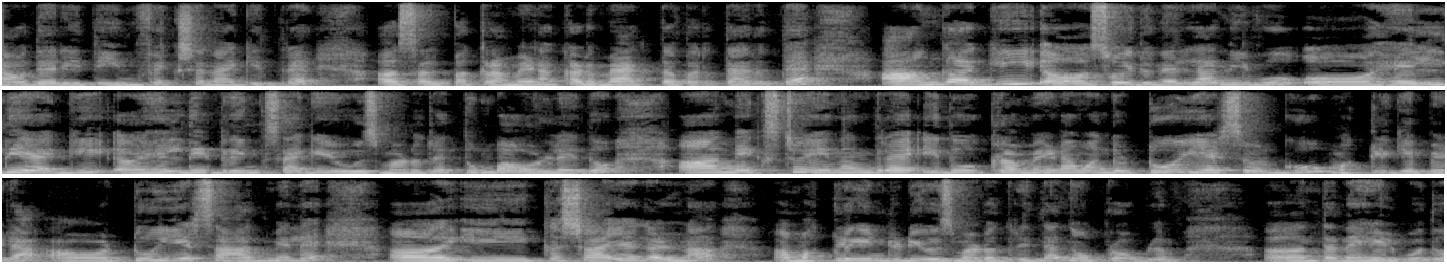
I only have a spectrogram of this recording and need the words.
ಯಾವುದೇ ರೀತಿ ಇನ್ಫೆಕ್ಷನ್ ಆಗಿದ್ದರೆ ಸ್ವಲ್ಪ ಕ್ರಮೇಣ ಕಡಿಮೆ ಆಗ್ತಾ ಬರ್ತಾ ಇರುತ್ತೆ. ಹಂಗಾಗಿ ಸೊ ಇದನ್ನೆಲ್ಲ ನೀವು ಹೆಲ್ದಿಯಾಗಿ ಹೆಲ್ದಿ ಡ್ರಿಂಕ್ಸ್ ಆಗಿ ಯೂಸ್ ಮಾಡಿದ್ರೆ ತುಂಬ ಒಳ್ಳೆಯದು ನೆಕ್ಸ್ಟು ಏನಂದರೆ ಇದು ಕ್ರಮೇಣ ಒಂದು ಟೂ ಇಯರ್ಸ್ವರೆಗೂ ಮಕ್ಕಳಿಗೆ ಬೇಡ. ಟೂ ಇಯರ್ಸ್ ಆದಮೇಲೆ ಈ ಕಷಾಯಗಳನ್ನ ಮಕ್ಕಳಿಗೆ ಇಂಟ್ರೊಡ್ಯೂಸ್ ಮಾಡೋದ್ರಿಂದ ನೋ ಪ್ರಾಬ್ಲಮ್ ಅಂತಲೇ ಹೇಳ್ಬೋದು.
